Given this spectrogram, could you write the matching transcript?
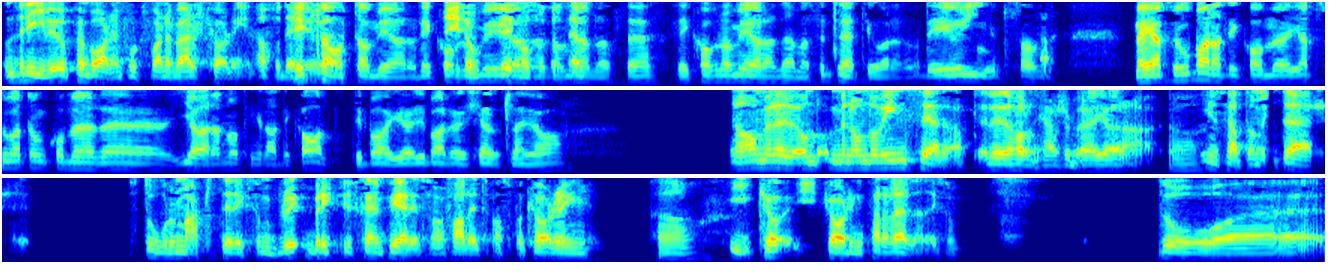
de driver ju uppenbarligen fortfarande världscurlingen. Alltså det Det är, är ju- klart de gör och det kommer det är de, de- ju är göra de närmaste, det kommer de göra de närmaste 30 åren och det är ju inget som Men jag tror bara att det kommer, jag tror att de kommer eh, göra någonting radikalt. Det är bara, det är bara den känslan jag har. Ja men, om, men om de inser att, eller det har de kanske börjat göra, Ja. inser att de inte är stormakt, det är liksom br- brittiska imperiet som har fallit fast på curling, Ja. i, i curlingparallellen liksom. Då, eh,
